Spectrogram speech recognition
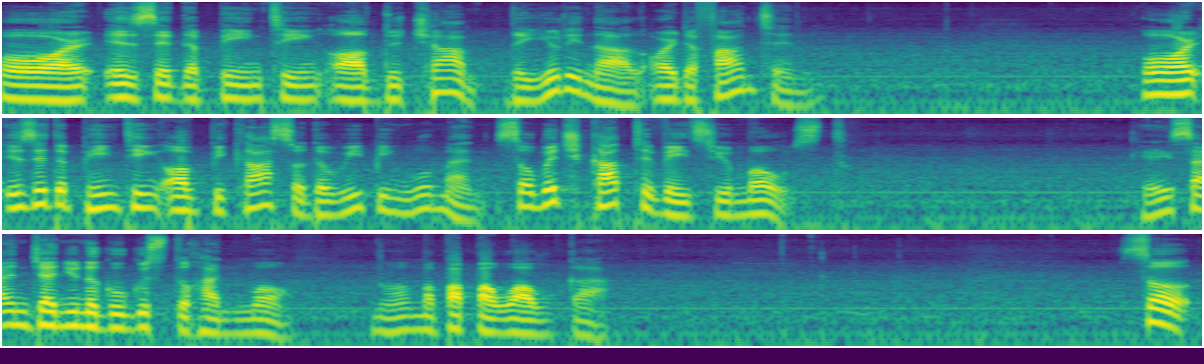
Or is it the painting of Duchamp, the urinal or the fountain? Or is it the painting of Picasso, the weeping woman? So which captivates you most? Okay, saan dyan yung nagugustuhan mo? No? Mapapawaw ka. So,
